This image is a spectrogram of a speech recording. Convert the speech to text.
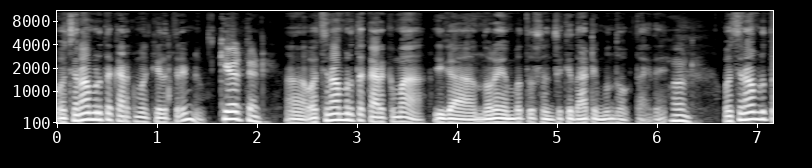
ವಚನಾಮೃತ ಕಾರ್ಯಕ್ರಮ ಕೇಳ್ತೀರಿ ನೀವು? ಕೇಳ್ತೇನ್ರಿ. ಆ, ವಚನಾಮೃತ ಕಾರ್ಯಕ್ರಮ ಈಗ ನೂರ ಎಂಬತ್ತು ಸಂಚಿಕೆ ದಾಟಿ ಮುಂದೆ ಹೋಗ್ತಾ ಇದೆ. ವಚನಾಮೃತ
